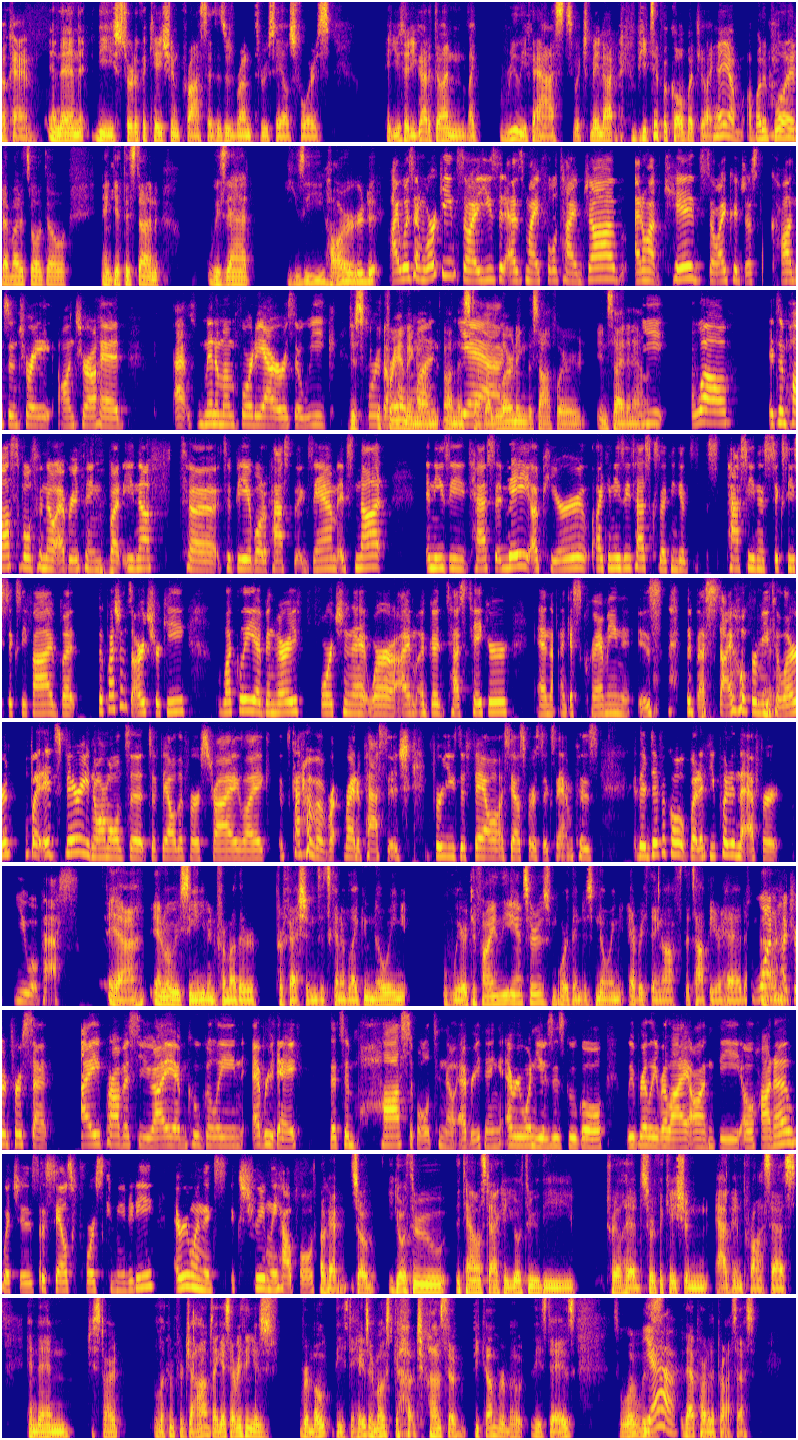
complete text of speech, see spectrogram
Okay. And then the certification process, this was run through Salesforce. And you said you got it done like really fast, which may not be typical, but you're like, hey, I'm, I'm unemployed. I might as well go and get this done. Was that easy, hard? I wasn't working, so I used it as my full time job. I don't have kids, so I could just concentrate on Trailhead at minimum 40 hours a week. Just cramming on, on this yeah. stuff, like learning the software inside and out. well, it's impossible to know everything, but enough to to be able to pass the exam. It's not an easy test. It may appear like an easy test because I think it's passing is 60, 65, but the questions are tricky. Luckily, I've been very fortunate where I'm a good test taker and I guess cramming is the best style for me to learn. But it's very normal to to fail the first try. Like it's kind of a rite of passage for you to fail a Salesforce exam because they're difficult, but if you put in the effort, you will pass. Yeah. And what we've seen even from other professions, it's kind of like knowing where to find the answers more than just knowing everything off the top of your head. 100%. Um, I promise you, I am Googling every day. That's impossible to know everything. Everyone uses Google. We really rely on the Ohana, which is the Salesforce community. Everyone is extremely helpful. Okay. So you go through the talent stack, and you go through the Trailhead certification admin process, and then just start looking for jobs. I guess everything is remote these days, or most jobs have become remote these days. So, what was yeah. that part of the process?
